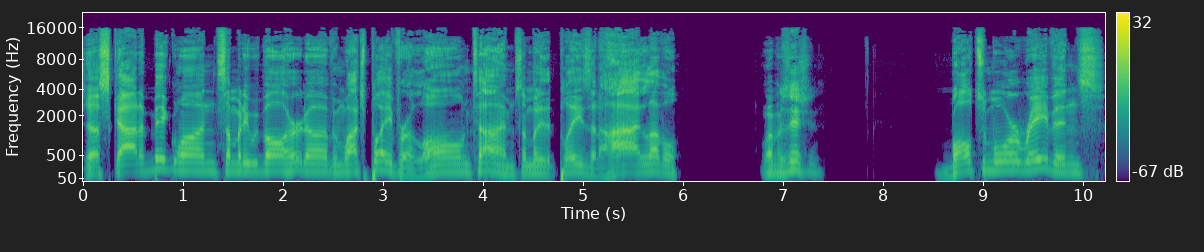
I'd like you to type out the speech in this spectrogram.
Just got a big one. Somebody we've all heard of and watched play for a long time. Somebody that plays at a high level. What position? Baltimore Ravens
